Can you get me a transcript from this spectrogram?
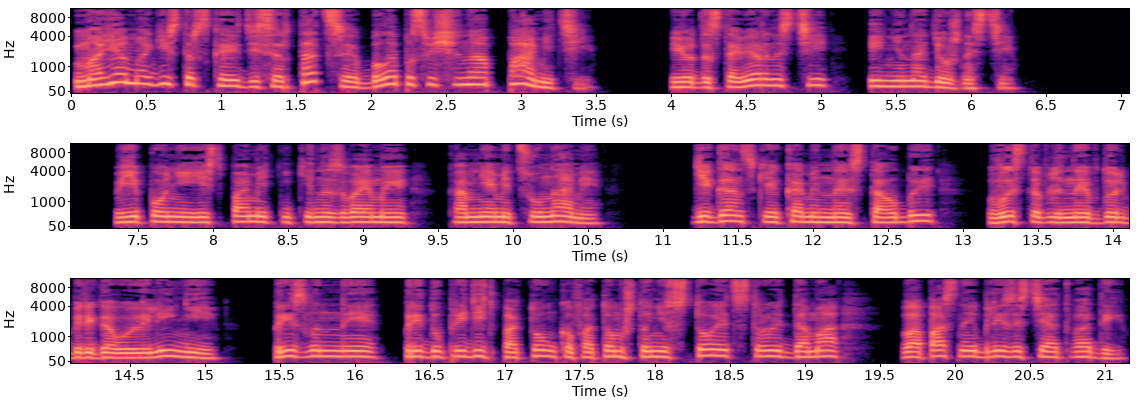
Моя магистерская диссертация была посвящена памяти, ее достоверности и ненадежности. В Японии есть памятники, называемые камнями цунами, Гигантские каменные столбы, выставленные вдоль береговой линии, призванные предупредить потомков о том, что не стоит строить дома в опасной близости от воды.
